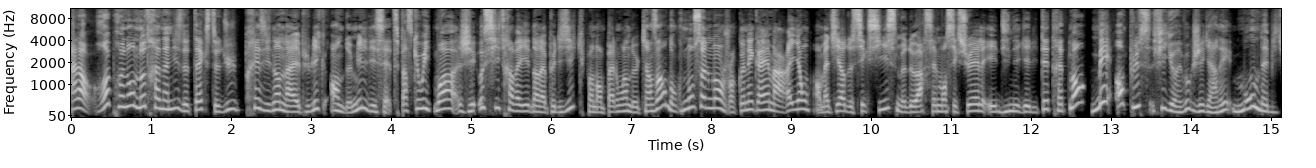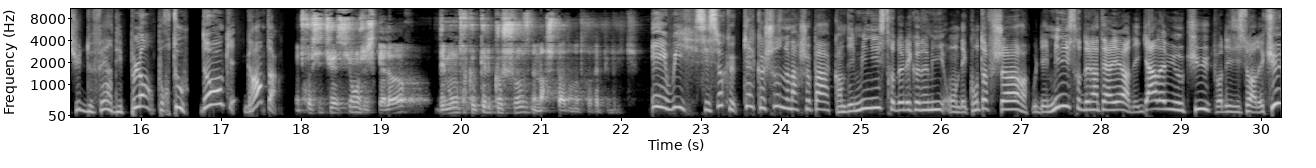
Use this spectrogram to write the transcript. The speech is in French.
Alors, reprenons notre analyse de texte du président de la République en 2017. Parce que oui, moi, j'ai aussi travaillé dans la politique pendant pas loin de 15 ans. Donc, non seulement j'en connais quand même un rayon en matière de sexisme, de harcèlement sexuel et d'inégalité de traitement, mais en plus, figurez-vous que j'ai gardé mon habitude de faire des plans pour tout. Donc, grand 1. Notre situation jusqu'alors démontre que quelque chose ne marche pas dans notre République. Et oui, c'est sûr que quelque chose ne marche pas quand des ministres de l'économie ont des comptes offshore ou des ministres de l'intérieur des gardes à vue au cul pour des histoires de cul.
